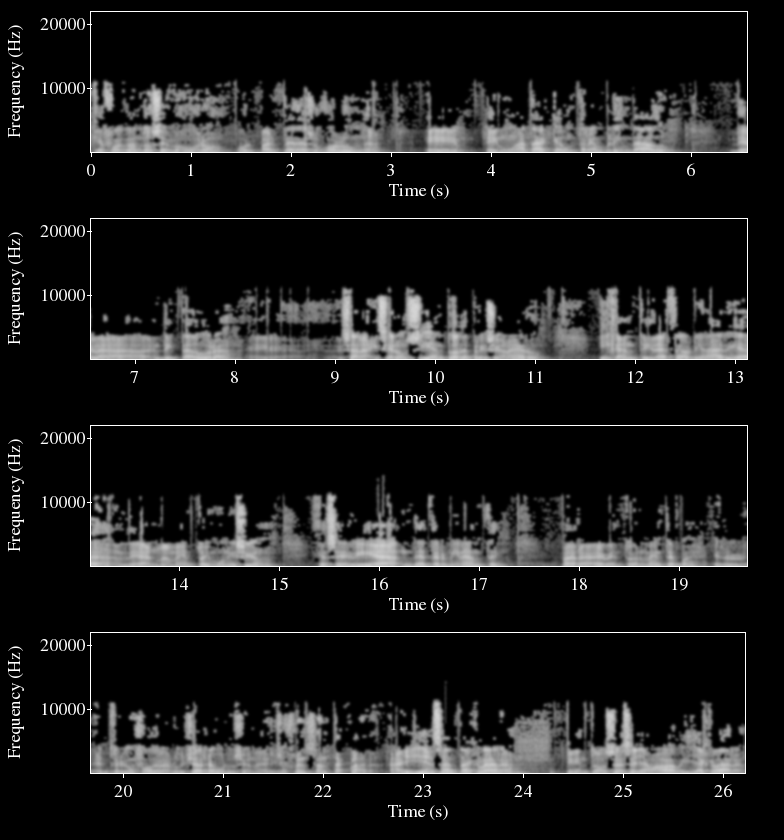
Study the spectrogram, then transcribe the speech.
que fue cuando se logró por parte de su columna en un ataque a un tren blindado de la dictadura, eh, o sea, hicieron cientos de prisioneros y cantidad extraordinaria de armamento y munición que sería determinante para eventualmente pues el, triunfo de la lucha revolucionaria. Eso fue en Santa Clara. Ahí en Santa Clara, que entonces se llamaba Villa Clara,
